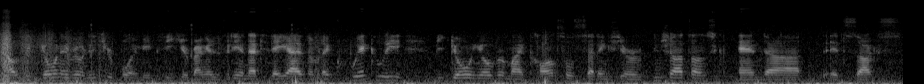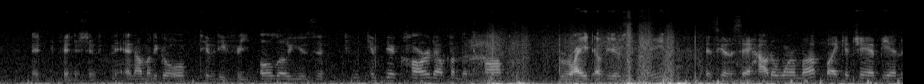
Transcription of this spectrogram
how's it going everyone? It's your boy Mixie here back in this video. Now today guys, I'm going to quickly be going over my console settings here. Shots on screen, and uh, it sucks. It finished it. And I'm going to go over activity for YOLO. Use it. Give me a card up on the top right of your screen. It's going to say how to warm up like a champion.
